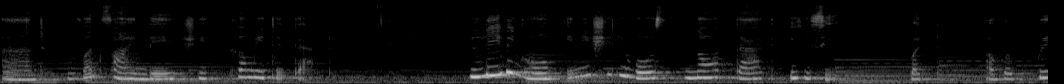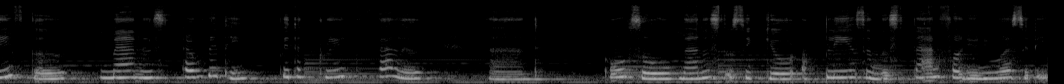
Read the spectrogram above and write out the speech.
and one fine day she committed that. Leaving home initially was not that easy, but our brave girl managed everything with a great valor and also managed to secure a place in the Stanford University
